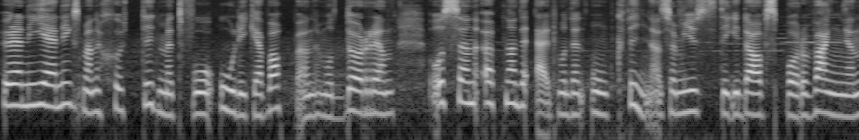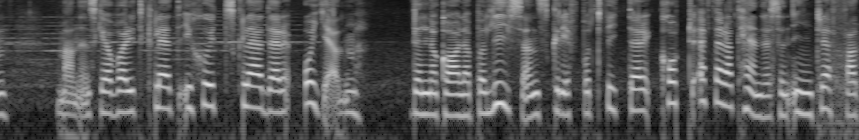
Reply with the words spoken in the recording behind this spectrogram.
hur en gärningsman skjutit med två olika vapen mot dörren och sen öppnade eld mot en ung kvinna som just stigit av spårvagnen. Mannen ska ha varit klädd i skyddskläder och hjälm. Den lokala polisen skrev på Twitter kort efter att händelsen inträffat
